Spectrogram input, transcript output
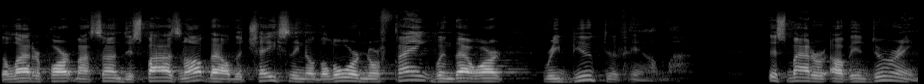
The latter part, my son, despise not thou the chastening of the Lord, nor faint when thou art rebuked of him. This matter of enduring,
